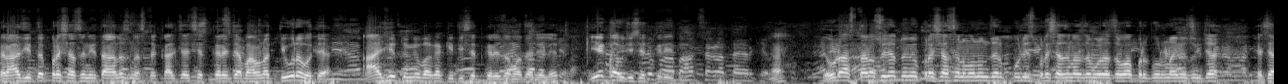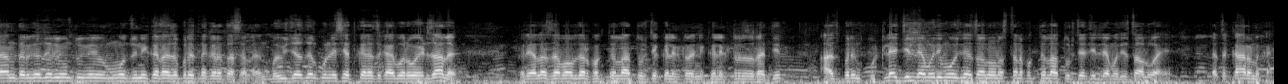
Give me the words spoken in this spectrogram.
तर आज इथं प्रशासन इथं आलंच नसतं. कालच्या शेतकऱ्यांच्या भावना तीव्र होत्या. आजही तुम्ही बघा किती शेतकरी जमा झालेले आहेत. एक गावचे शेतकरी एवढं असताना सुद्धा तुम्ही प्रशासन म्हणून जर पोलीस प्रशासनाचा मुळाचा वापर करून आणि तुमच्या याच्या अंतर्गत जर येऊन तुम्ही मोजणी करायचा प्रयत्न करत असाल आणि भविष्यात जर कोणी शेतकऱ्याचं काय बरं वाईट झालं तर याला जबाबदार फक्त लातूरचे कलेक्टर आणि कलेक्टरच राहतील. आजपर्यंत कुठल्याच जिल्ह्यामध्ये मोजण्या चालू नसताना फक्त लातूरच्या जिल्ह्यामध्ये चालू आहे. त्याचं कारण काय?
